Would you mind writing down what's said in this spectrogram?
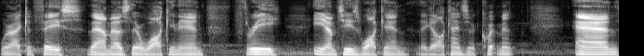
where I can face them as they're walking in. Three EMTs walk in. They got all kinds of equipment. And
